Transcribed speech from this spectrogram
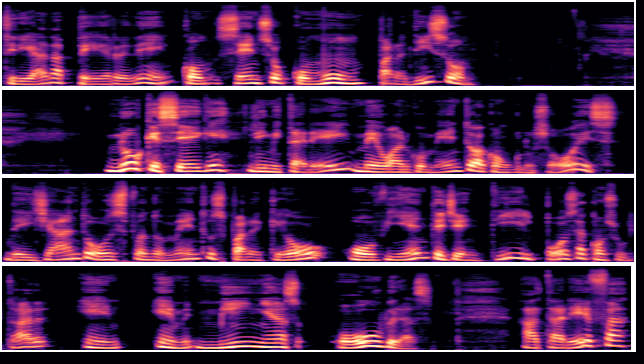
triada PRD com senso comum paradiso. No que segue, limitarei meu argumento a conclusões, deixando os fundamentos para que o ouviente gentil possa consultar em, em minhas obras. A tarefa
